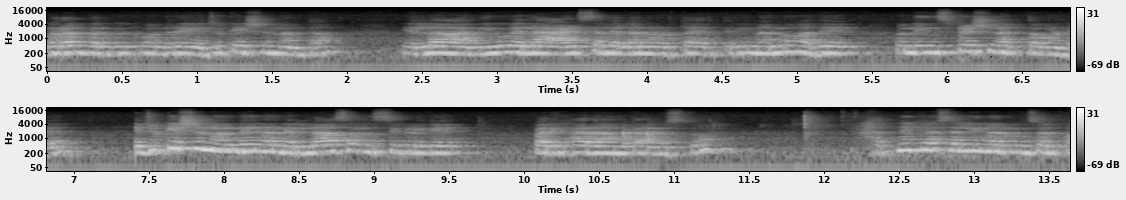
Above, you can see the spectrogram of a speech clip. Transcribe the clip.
ಹೊರಗೆ ಬರಬೇಕು ಅಂದರೆ ಎಜುಕೇಷನ್ ಅಂತ. ಎಲ್ಲ, ನೀವು ಎಲ್ಲ ಆ್ಯಡ್ಸಲ್ಲೆಲ್ಲ ನೋಡ್ತಾ ಇರ್ತೀರಿ. ನಾನು ಅದೇ ಒಂದು ಇನ್ಸ್ಪಿರೇಷನ್ ಆಗಿ ತಗೊಂಡೆ. ಎಜುಕೇಷನ್ ಒಂದೇ ನನ್ನ ಎಲ್ಲ ಸಮಸ್ಯೆಗಳಿಗೆ ಪರಿಹಾರ ಅಂತ ಅನ್ನಿಸ್ತು. ಹತ್ತನೇ ಕ್ಲಾಸಲ್ಲಿ ನಾನು ಸ್ವಲ್ಪ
